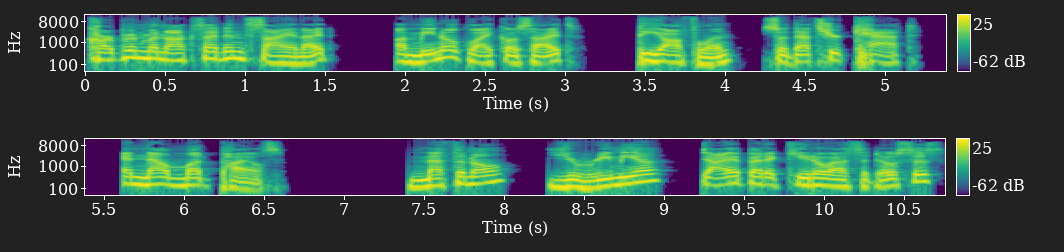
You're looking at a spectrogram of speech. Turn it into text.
carbon monoxide and cyanide, aminoglycosides, theophylline, so that's your CAT, and now mud piles. Methanol, uremia, diabetic ketoacidosis,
